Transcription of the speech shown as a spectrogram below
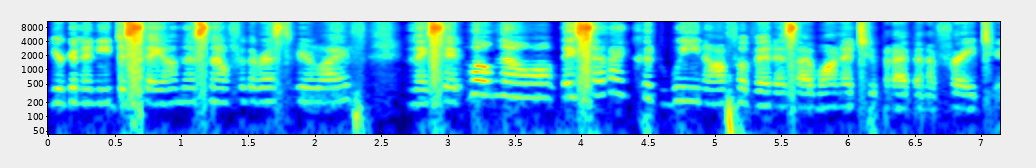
you're going to need to stay on this now for the rest of your life? And they say, well, no, they said I could wean off of it as I wanted to, but I've been afraid to.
